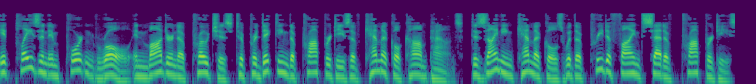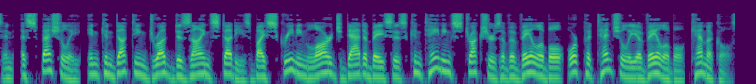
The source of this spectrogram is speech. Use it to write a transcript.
It plays an important role in modern approaches to predicting the properties of chemical compounds, designing chemicals with a predefined set of properties and, especially, in conducting drug design studies by screening large databases containing structures of available or potentially available chemicals.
